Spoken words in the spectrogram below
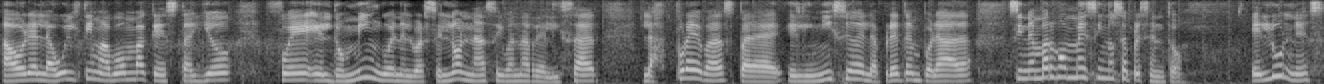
Ahora la última bomba que estalló fue el domingo en el Barcelona, se iban a realizar las pruebas para el inicio de la pretemporada, sin embargo Messi no se presentó. El lunes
